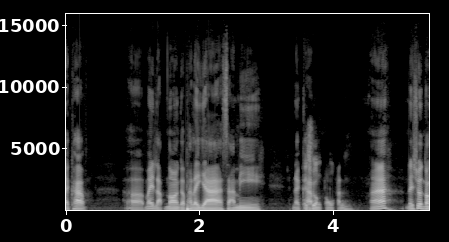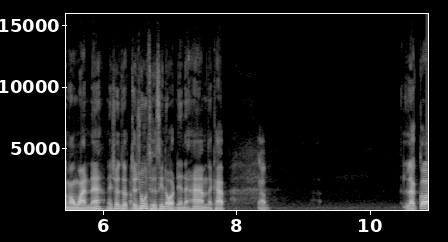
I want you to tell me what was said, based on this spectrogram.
นะครับอ่า ไม่หลับนอนกับภรรยาสามีนะคในรับช่วงกลางวันฮะในช่วงตอนกลางวันนะในช่วงจนช่วงถือศีลอดเนี่ยนะห้ามนะครับครับ แล้วก็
